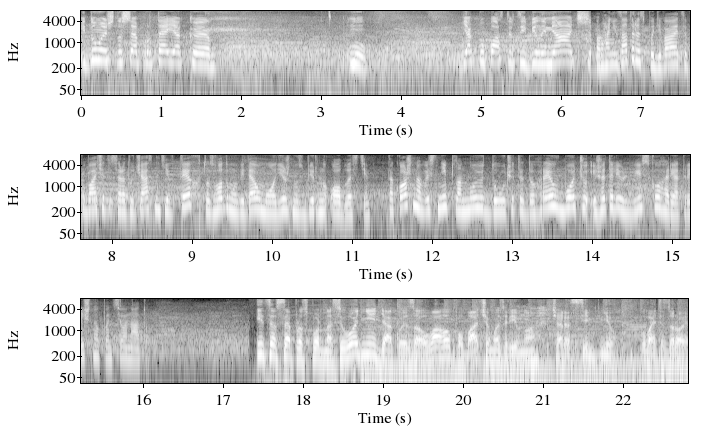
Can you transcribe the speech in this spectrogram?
і думаєш лише про те, як, е, ну, як попасти в цей білий м'яч. Організатори сподіваються побачити серед учасників тих, хто згодом увійде у молодіжну збірну області. Також навесні планують долучити до гри в бочу і жителів Львівського геріатричного пансіонату. І це все про спорт на сьогодні. Дякую за увагу. Побачимось рівно через сім днів. Бувайте здорові!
